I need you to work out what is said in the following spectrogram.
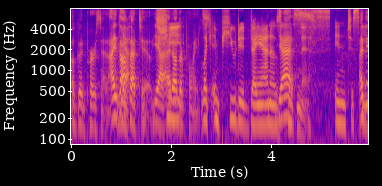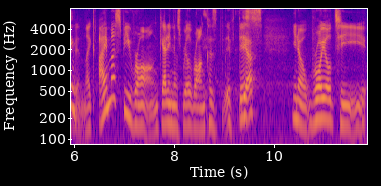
a good person. I thought yeah, that too. Yeah, at other points. Like imputed Diana's yes. goodness into Stephen. I think, like I must be wrong, getting this real wrong because if this, yep. you know, royalty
